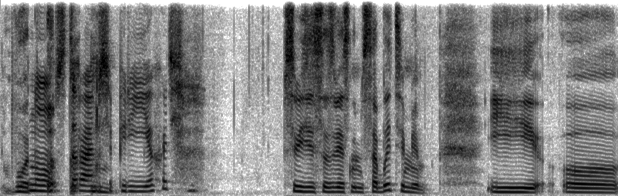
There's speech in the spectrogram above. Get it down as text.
Вот. но стараемся переехать. в связи с известными событиями. И э,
